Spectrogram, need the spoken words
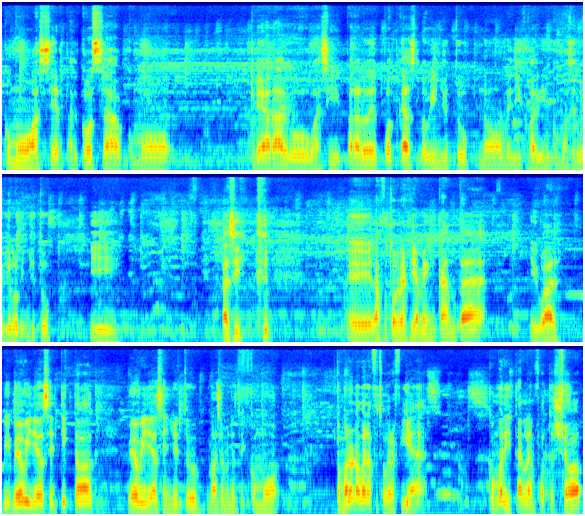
cómo hacer tal cosa, o cómo crear algo o así. Para lo del podcast lo vi en YouTube, no me dijo alguien cómo hacerlo, yo lo vi en YouTube y así. Eh, la fotografía me encanta, igual. Veo videos en TikTok, veo videos en YouTube más o menos de cómo tomar una buena fotografía, cómo editarla en Photoshop,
